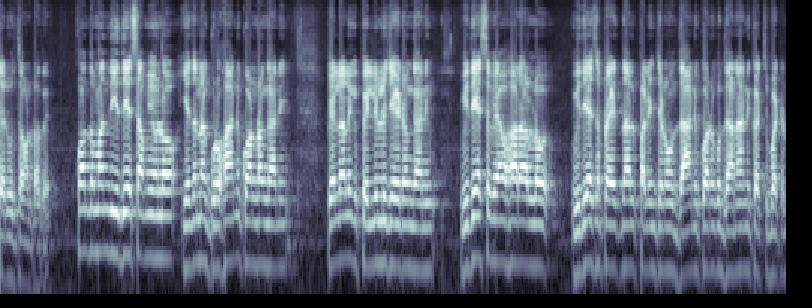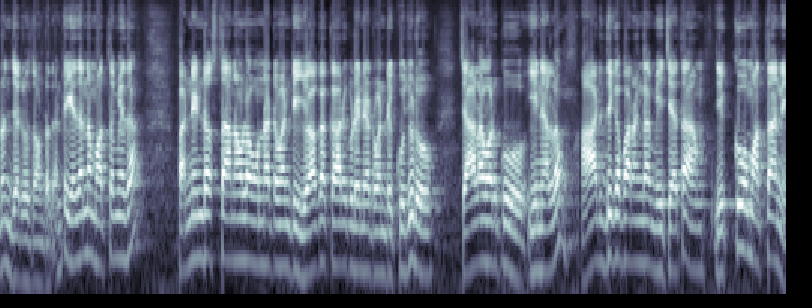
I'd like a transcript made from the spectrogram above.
జరుగుతూ ఉంటుంది. కొంతమంది ఇదే సమయంలో ఏదైనా గృహాన్ని కొనడం కానీ పిల్లలకి పెళ్ళిళ్ళు చేయడం కానీ విదేశ వ్యవహారాల్లో విదేశ ప్రయత్నాలు ఫలించడం దాని కొరకు ధనాన్ని ఖర్చు పెట్టడం జరుగుతూ ఉంటుంది. అంటే ఏదన్నా మొత్తం మీద పన్నెండో స్థానంలో ఉన్నటువంటి యోగకారకుడైనటువంటి కుజుడు చాలా వరకు ఈ నెలలో ఆర్థిక పరంగా మీ చేత ఎక్కువ మొత్తాన్ని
